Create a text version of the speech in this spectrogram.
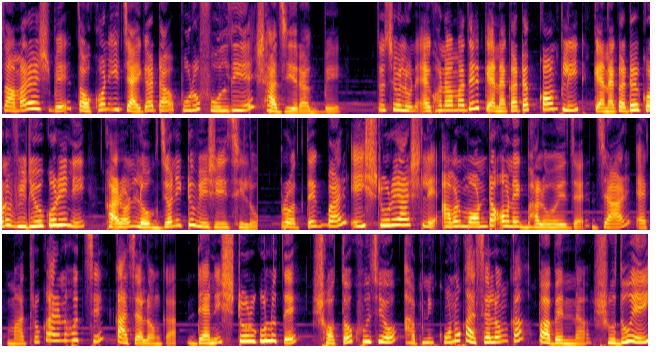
সামার আসবে, তখন এই জায়গাটা পুরো ফুল দিয়ে সাজিয়ে রাখবে। তো চলুন, এখন আমাদের কেনাকাটা কমপ্লিট। কেনাকাটার কোনো ভিডিও করিনি, কারণ লোকজন একটু বেশিই ছিল। প্রত্যেকবার এই স্টোরে আসলে আমার মনটা অনেক ভালো হয়ে যায়। যার একমাত্র কারণ হচ্ছে কাঁচা লঙ্কা। ড্যানিশ স্টোরগুলোতে শত খুঁজেও আপনি কোনো কাঁচা লঙ্কা পাবেন না। শুধু এই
